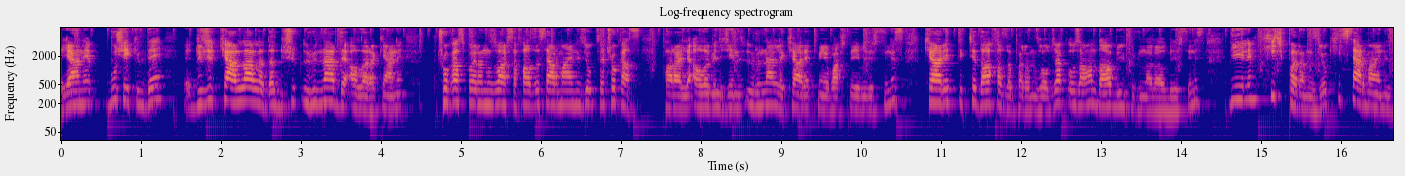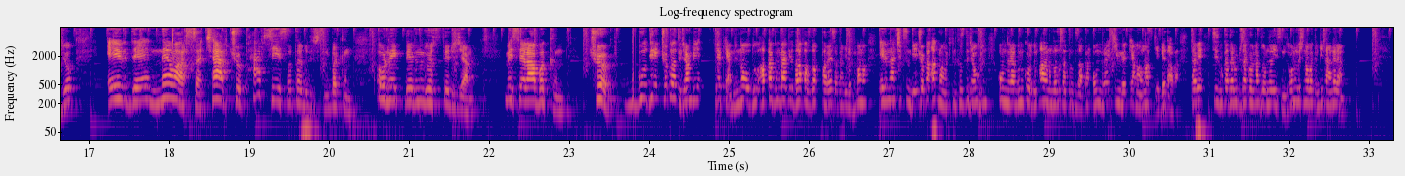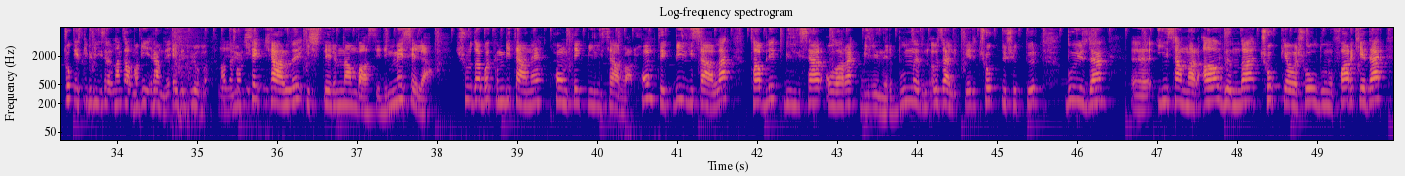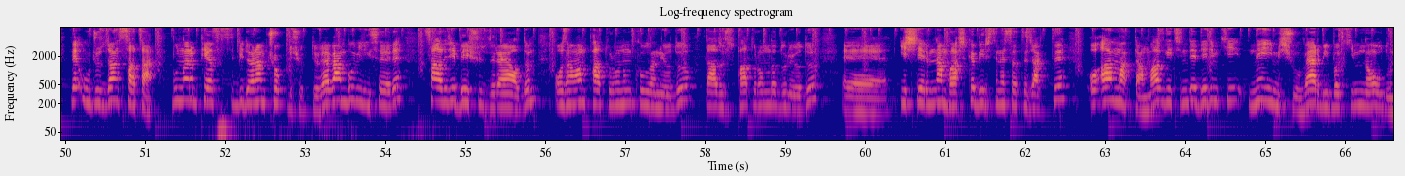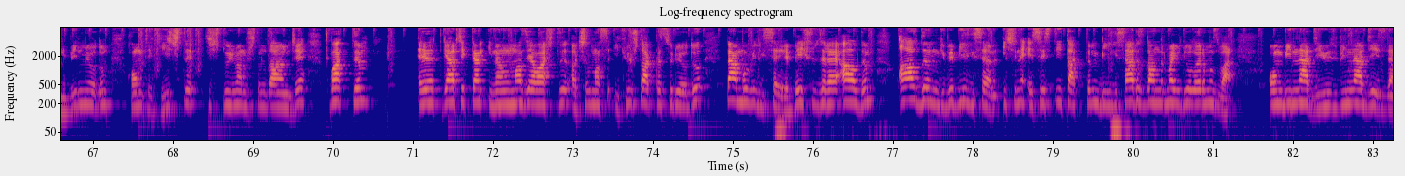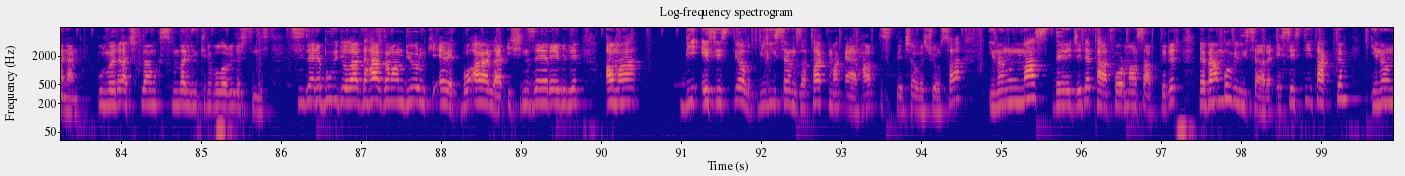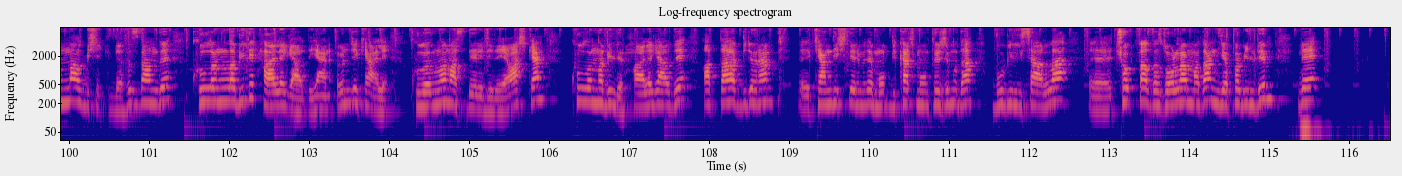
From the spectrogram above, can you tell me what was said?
yani bu şekilde e, düşük karlarla da düşük ürünler de alarak yani çok az paranız varsa fazla sermayeniz yoksa çok az parayla alabileceğiniz ürünlerle kar etmeye başlayabilirsiniz. Kar ettikçe daha fazla paranız olacak. O zaman daha büyük ürünler alabilirsiniz. Diyelim hiç paranız yok, hiç sermayeniz yok. Evde ne varsa çer çöp her şeyi satabilirsiniz. Bakın örneklerini göstereceğim. Mesela bakın çöp. Bu, direkt çöpe atacağım bir webcam. Ne oldu? Hatta bunu belki daha fazla paraya satabilirdim ama elimden çıksın diye çöpe atmamak için hızlıca o gün 10 liraya bunu koydum. Anında da satıldı zaten. 10 liraya kim webcam almaz ki bedava. Tabi siz bu kadar ucuza koymak zorunda değilsiniz. Onun dışında bakın bir tane RAM. Çok eski bir bilgisayarından kalma bir RAM'de evde duruyordu. Hatta çok yüksek karlı işlerimden bahsedeyim. Mesela şurada bakın bir tane HomeTech bilgisayar var. HomeTech bilgisayarlar tablet bilgisayar olarak bilinir. Bunların özellikleri çok düşüktür. Bu yüzden e, insanlar aldığında çok yavaş olduğunu fark eder ve ucuzdan satar. Bunların piyasası bir dönem çok düşüktü ve ben bu bilgisayarı sadece 500 liraya aldım. O zaman patronum kullanıyordu. Daha doğrusu patronumda duruyordu. E, iş yerimden başka birisine satacaktı. O almaktan vazgeçinde dedim ki neymiş şu ver bir bakayım ne olduğunu bilmiyordum. HomeTech'i hiç de hiç duymamıştım daha önce. Baktım Evet gerçekten inanılmaz yavaştı. Açılması 2-3 dakika sürüyordu. Ben bu bilgisayarı 500 liraya aldım. Aldığım gibi bilgisayarın içine SSD taktım. Bilgisayar hızlandırma videolarımız var. On binlerce, yüz binlerce izlenen. Bunları açıklama kısmında linkini bulabilirsiniz. Sizlere bu videolarda her zaman diyorum ki evet bu ayarlar işinize yarayabilir ama bir SSD alıp bilgisayarınıza takmak eğer hard diskle çalışıyorsa inanılmaz derecede performans arttırır. Ve ben bu bilgisayara SSD taktım. İnanılmaz bir şekilde hızlandı. Kullanılabilir hale geldi. Yani önceki hali kullanılamaz derecede yavaşken kullanılabilir hale geldi. Hatta bir dönem e, kendi işlerimi de birkaç montajımı da bu bilgisayarla e, çok fazla zorlanmadan yapabildim. Ve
